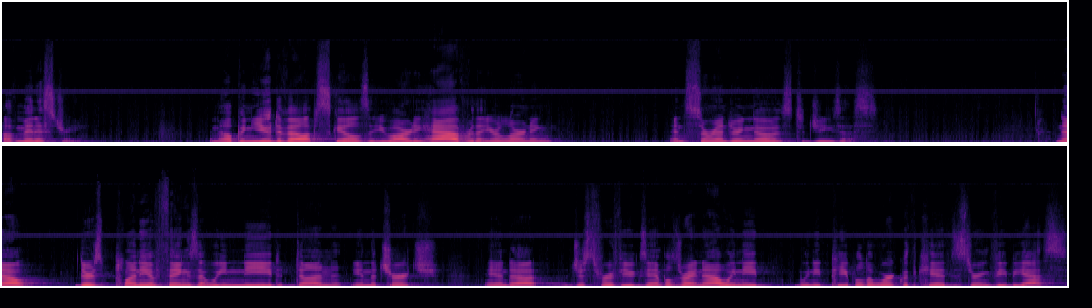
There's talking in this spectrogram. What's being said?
of ministry. I'm helping you develop skills that you already have or that you're learning and surrendering those to Jesus. Now, there's plenty of things that we need done in the church. And uh, just for a few examples right now, we need, we need people to work with kids during VBS.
